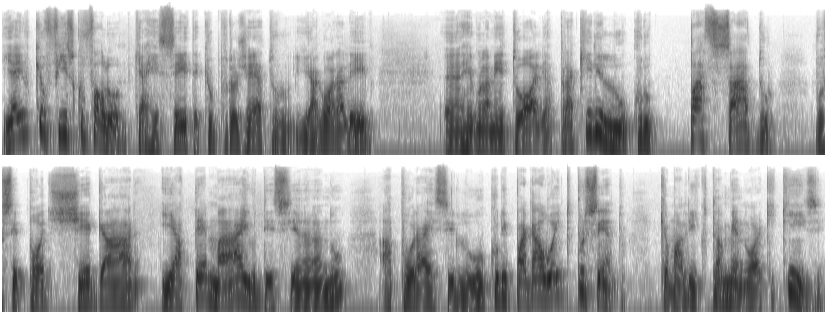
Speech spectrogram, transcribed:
E aí o que o fisco falou, que a receita, que o projeto e agora a lei uh, regulamentou, olha, para aquele lucro passado, você pode chegar e até maio desse ano apurar esse lucro e pagar 8%, que é uma alíquota menor que 15%.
